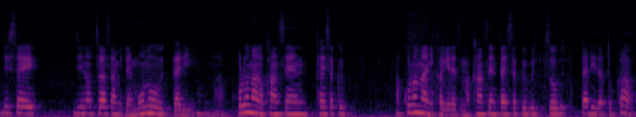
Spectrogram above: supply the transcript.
実際地のツアーさんみたいに物を売ったり、まあ、コロナの感染対策まあ、コロナに限らず、まあ、感染対策グッズを売ったりだとか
